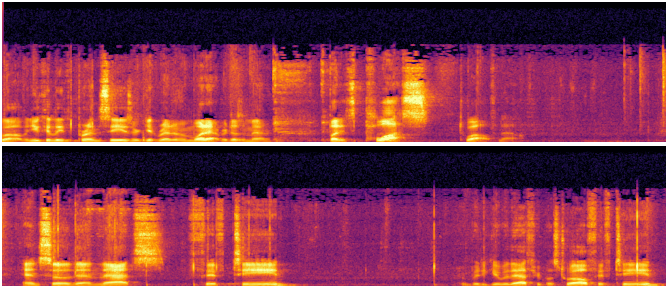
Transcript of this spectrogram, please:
12. And you could leave the parentheses or get rid of them, whatever, it doesn't matter. But it's plus 12 now. And so then that's 15. Everybody good with that? 3 plus 12, 15.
